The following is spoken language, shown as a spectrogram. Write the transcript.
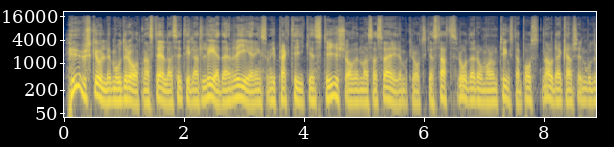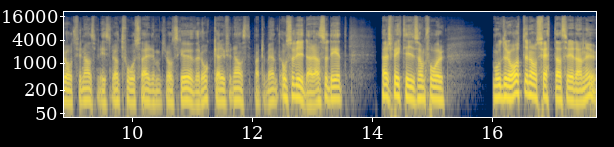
hur skulle Moderaterna ställa sig till att leda en regering som i praktiken styrs av en massa sverigedemokratiska statsråd där de har de tyngsta posterna och där kanske en moderat finansminister har två sverigedemokratiska överrockar i finansdepartementet och så vidare. Alltså det är ett perspektiv som får Moderaterna att svettas redan nu.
